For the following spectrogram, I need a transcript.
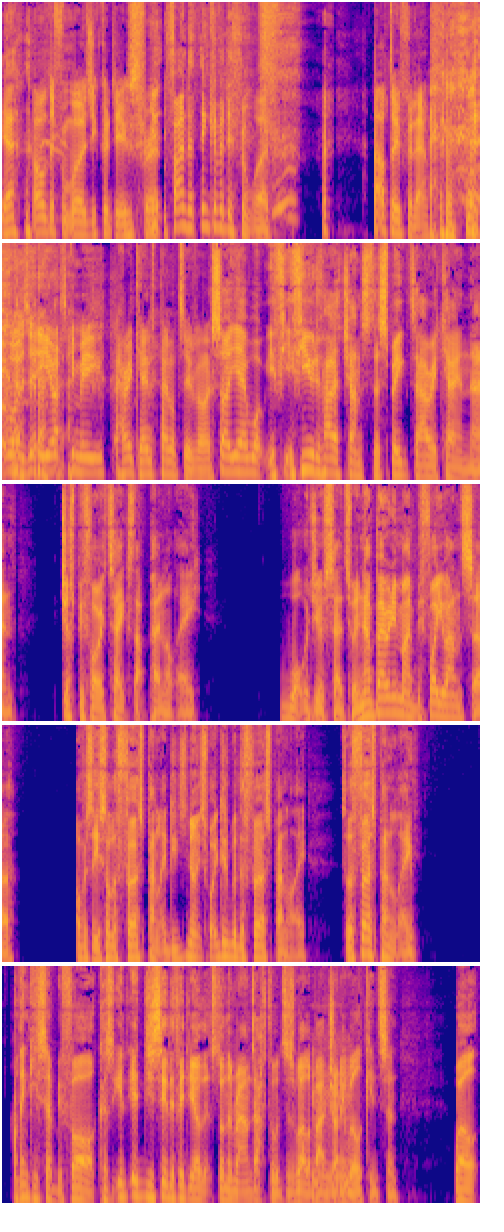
Yeah, All different words you could use for it. find a think of a different word. That'll do for now. what was it? Are you asking me Harry Kane's penalty advice? So yeah, what if if you'd have had a chance to speak to Harry Kane then just before he takes that penalty, what would you have said to him? Now, bearing in mind before you answer, obviously you saw the first penalty. Did you notice what he did with the first penalty? So the first penalty, I think he said before because did you see the video that's done the rounds afterwards as well about Jonny Wilkinson? Well,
